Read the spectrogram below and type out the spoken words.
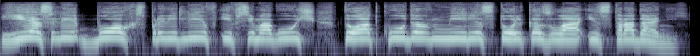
Если Бог справедлив и всемогущ, то откуда в мире столько зла и страданий?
